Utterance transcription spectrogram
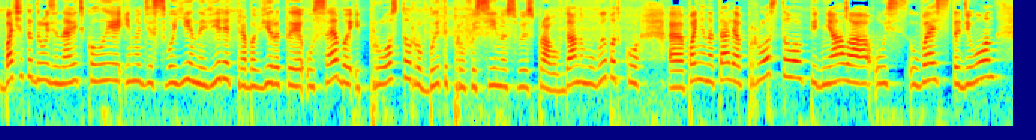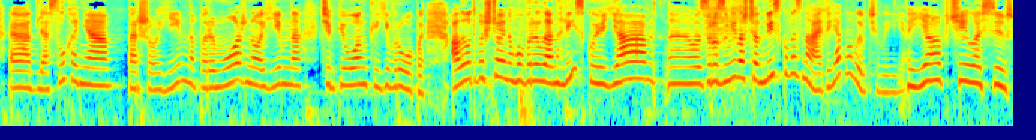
Бачите, друзі, навіть коли іноді свої не вірять, треба вірити у себе і просто робити професійно свою справу. В даному випадку е, пані Наталя просто підняла увесь стадіон е, для слухання. Першого гімна, переможного гімна чемпіонки Європи. Але от ви щойно говорили англійською. Я е, зрозуміла, що англійську ви знаєте. Як ви вивчили її? Я вчилась в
